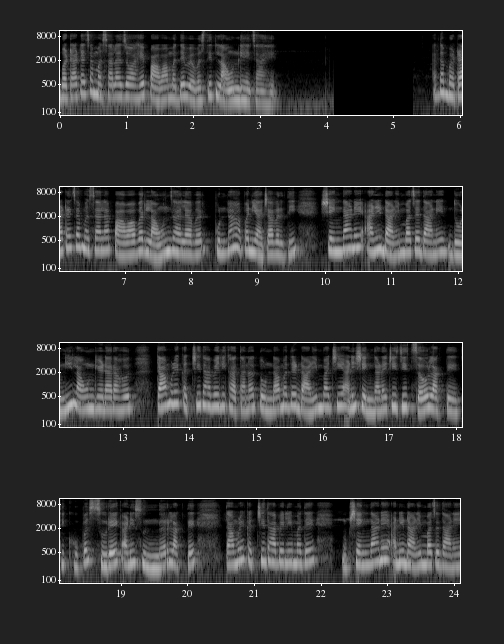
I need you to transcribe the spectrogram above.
बटाट्याचा मसाला जो आहे पावामध्ये व्यवस्थित लावून घ्यायचा आहे. आता बटाट्याचा मसाला पावावर लावून झाल्यावर पुन्हा आपण याच्यावरती शेंगदाणे आणि डाळिंबाचे दाणे दोन्ही लावून घेणार आहोत. त्यामुळे कच्ची दाबेली खाताना तोंडामध्ये डाळिंबाची आणि शेंगदाण्याची जी चव लागते ती खूपच सुरेख आणि सुंदर लागते. त्यामुळे कच्ची दाबेलीमध्ये शेंगदाणे आणि डाळिंबाचे दाणे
